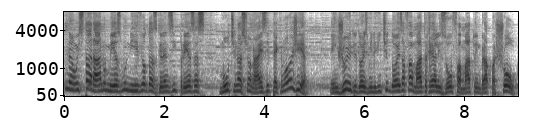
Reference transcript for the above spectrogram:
não estará no mesmo nível das grandes empresas multinacionais de tecnologia. Em junho de 2022, a Famato realizou o Famato Embrapa Show,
